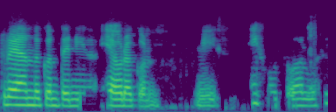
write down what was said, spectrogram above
creando contenido y ahora con mis hijos o algo así.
